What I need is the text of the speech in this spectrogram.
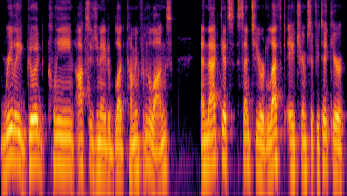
really good, clean, oxygenated blood coming from the lungs, and that gets sent to your left atrium. So if you take your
